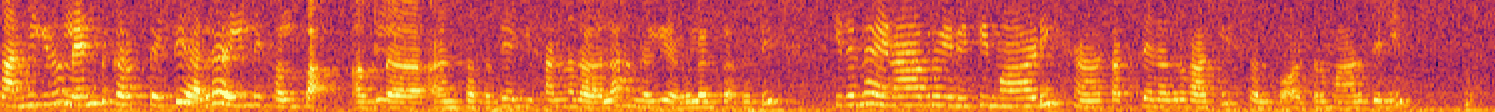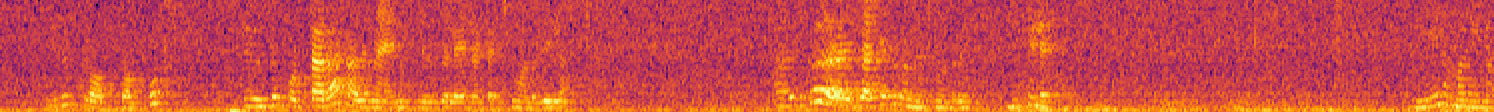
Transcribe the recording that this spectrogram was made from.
ಸಾನ್ವಿಗೆ ಇದು ಲೆಂತ್ ಕರೆಕ್ಟ್ ಐತಿ, ಆದರೆ ಇಲ್ಲಿ ಸ್ವಲ್ಪ ಅಗಲ ಅನ್ಸತ್ತೈತಿ ಆಕೆ ಸಣ್ಣದಾಳಲ್ಲ, ಹಾಗಾಗಿ ಅಗಲ ಅನ್ಸತ್ತೈತಿ ಇದನ್ನು ಏನಾದರೂ ಈ ರೀತಿ ಮಾಡಿ ಟಕ್ಸ್ ಏನಾದರೂ ಹಾಕಿ ಸ್ವಲ್ಪ ಆರ್ಡ್ರ್ ಮಾಡ್ತೀನಿ. ಇದು ಕ್ರಾಪ್ ಟಾಪು ಸ್ಲೀವ್ಸು ಕೊಟ್ಟಾರ, ಅದನ್ನ ಹ್ಯಾಂಡ್ ಸ್ಲೀವ್ಸೆಲ್ಲ ಏನು ಅಟ್ಯಾಚ್ ಮಾಡೋದಿಲ್ಲ. ಅದಕ್ಕೆ ಜಾಕೆಟ್ ಬಂದಿತ್ತು ನೋಡ್ರಿ, ಬಿಚ್ಚಿಲೆ. ಏನಮ್ಮ ನೀನು?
